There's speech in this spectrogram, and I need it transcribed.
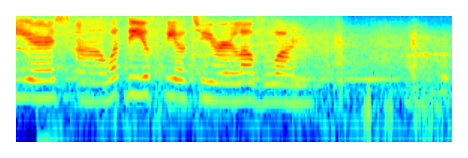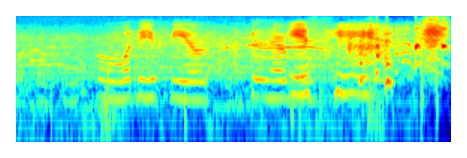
2 years, uh, what do you feel to your loved one? What do you feel? Is he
